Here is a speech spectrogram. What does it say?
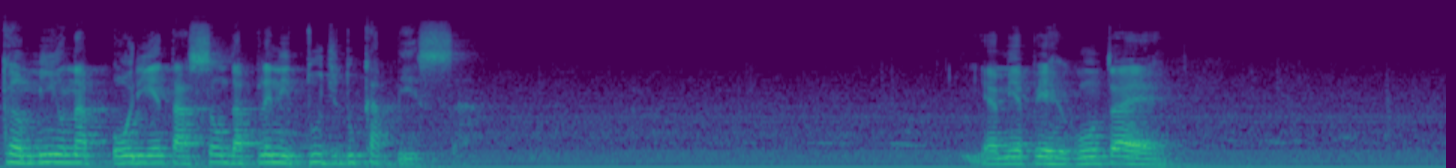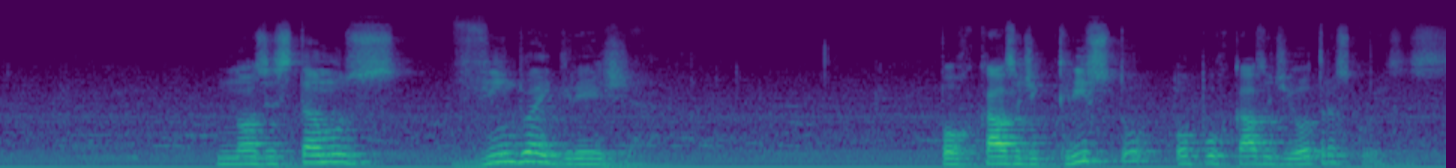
caminham na orientação da plenitude do cabeça. E a minha pergunta é: nós estamos vindo à igreja por causa de Cristo ou por causa de outras coisas?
